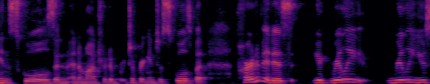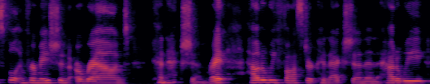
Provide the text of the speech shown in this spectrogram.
in schools and, and a mantra to, to bring into schools. But part of it is really, really useful information around connection, right? How do we foster connection and how do we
